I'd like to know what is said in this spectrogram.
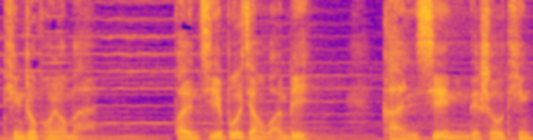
听众朋友们，本集播讲完毕，感谢您的收听。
